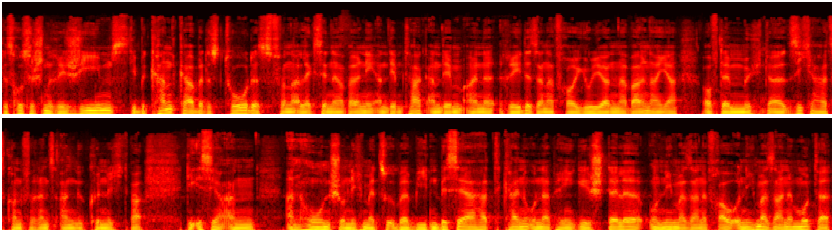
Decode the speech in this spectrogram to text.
des russischen Regimes, die Bekanntgabe des Todes von Alexei Nawalny an dem Tag, an dem eine Rede seiner Frau Julia Nawalnaja auf der Münchner Sicherheitskonferenz angekündigt war, die ist ja an, an Hohn schon nicht mehr zu überbieten. Bisher hat keine unabhängige Stelle und nicht mal seine Frau und nicht mal seine Mutter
